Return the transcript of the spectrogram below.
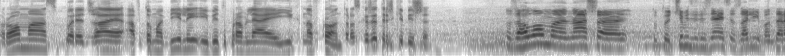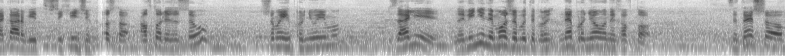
Рома споряджає автомобілі і відправляє їх на фронт. Розкажи трішки більше. Ну, загалом е, наша, тобто чим відрізняється взагалі Бандеракар від всіх інших просто авто для ЗСУ, що ми їх бронюємо. Взагалі на війні не може бути неброньованих авто. Це те, що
